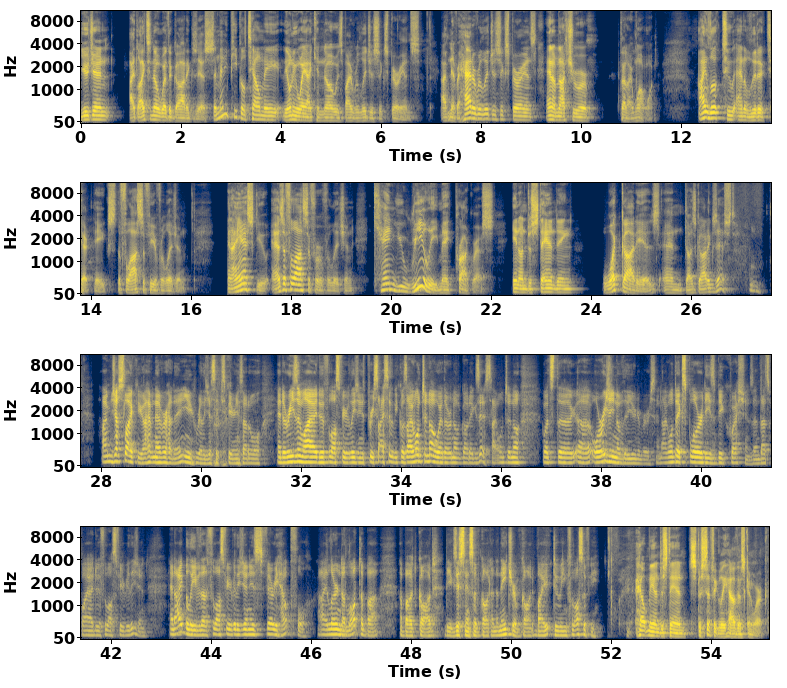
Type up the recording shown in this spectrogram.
Yujin, I'd like to know whether God exists. And many people tell me the only way I can know is by religious experience. I've never had a religious experience, and I'm not sure that I want one. I look to analytic techniques, the philosophy of religion. And I ask you, as a philosopher of religion, can you really make progress in understanding what God is and does God exist? Hmm. I'm just like you. I have never had any religious experience at all. And the reason why I do philosophy of religion is precisely because I want to know whether or not God exists. I want to know what's the uh, origin of the universe and i want to explore these big questions and that's why i do philosophy of religion and i believe that philosophy of religion is very helpful i learned a lot about about god the existence of god and the nature of god by doing philosophy help me understand specifically how this can work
